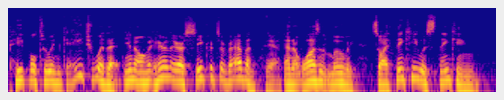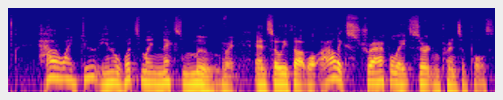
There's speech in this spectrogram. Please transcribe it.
people to engage with it. You know, here they are, secrets of heaven, Yeah. and it wasn't moving. So I think he was thinking, how do I do? You know, what's my next move? Right. And so he thought, well, I'll extrapolate certain principles,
